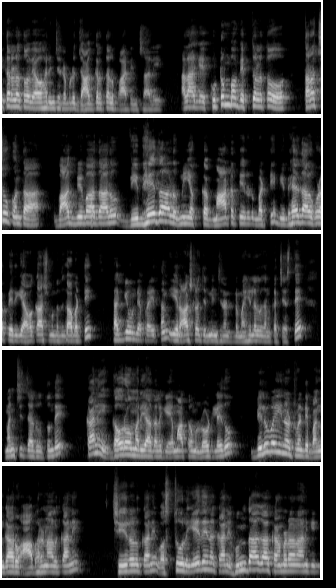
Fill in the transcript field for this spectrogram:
ఇతరులతో వ్యవహరించేటప్పుడు జాగ్రత్తలు పాటించాలి. అలాగే కుటుంబ వ్యక్తులతో తరచూ కొంత వాగ్వివాదాలు విభేదాలు మీ యొక్క మాట తీరును బట్టి విభేదాలు కూడా పెరిగే అవకాశం ఉంటుంది కాబట్టి తగ్గి ఉండే ప్రయత్నం ఈ రాశిలో జన్మించినటువంటి మహిళలు కనుక చేస్తే మంచి జరుగుతుంది. కానీ గౌరవ మర్యాదలకు ఏమాత్రం లోటు లేదు. విలువైనటువంటి బంగారు ఆభరణాలు కానీ చీరలు కానీ వస్తువులు ఏదైనా కానీ హుందాగా కనబడడానికి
